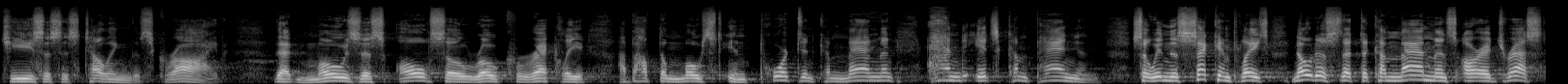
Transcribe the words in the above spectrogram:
Jesus is telling the scribe that Moses also wrote correctly about the most important commandment and its companion. So, in the second place, notice that the commandments are addressed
